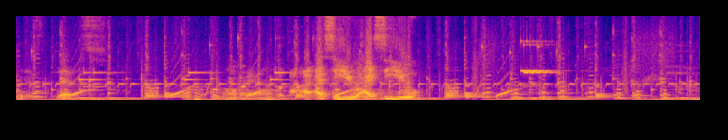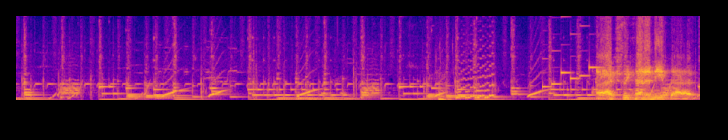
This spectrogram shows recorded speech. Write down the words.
What is this? Okay. I, I see you. I see you. I actually kind of need that,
